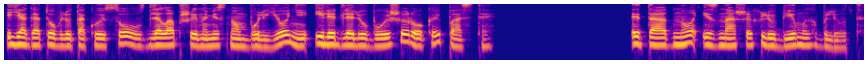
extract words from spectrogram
Я готовлю такой соус для лапши на мясном бульоне или для любой широкой пасты. Это одно из наших любимых блюд.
